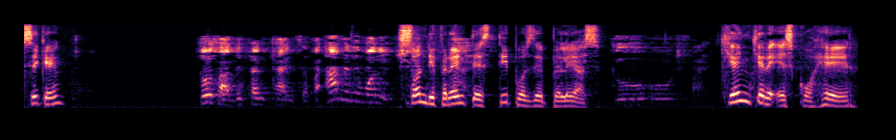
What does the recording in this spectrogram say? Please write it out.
To choose son diferentes tipos de peleas. ¿Quién quiere escoger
